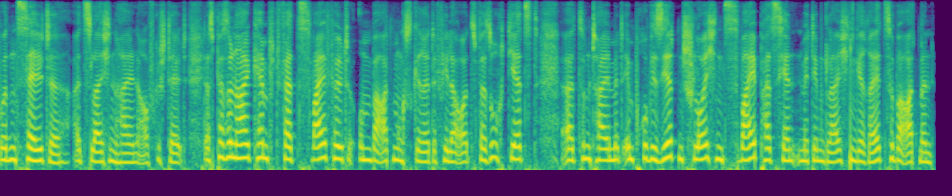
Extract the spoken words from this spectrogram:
wurden Zelte als Leichenhallen aufgestellt. Das Personal kämpft verzweifelt um Beatmungsgeräte vielerorts, versucht jetzt äh, zum Teil mit improvisierten Schläuchen zwei Patienten mit dem gleichen Gerät zu beatmen.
